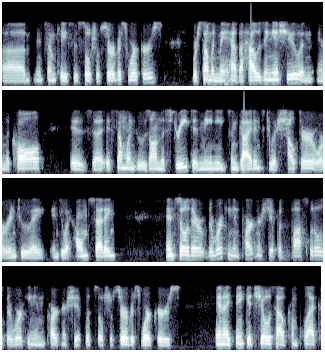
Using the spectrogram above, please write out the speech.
um, in some cases, social service workers where someone may have a housing issue and, and the call is uh, is someone who's on the street and may need some guidance to a shelter or into a into a home setting. And so they're they're working in partnership with hospitals. They're working in partnership with social service workers, and I think it shows how complex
